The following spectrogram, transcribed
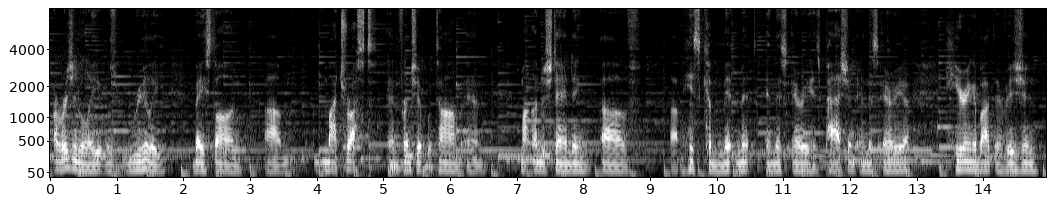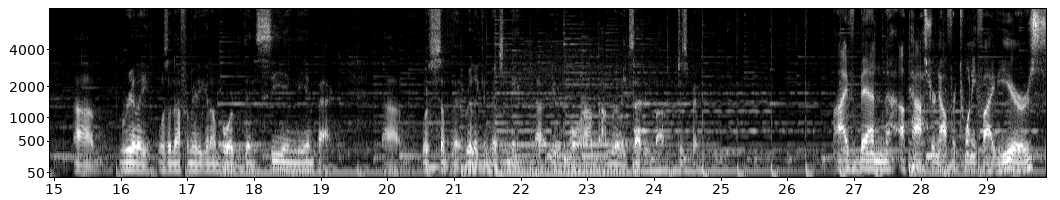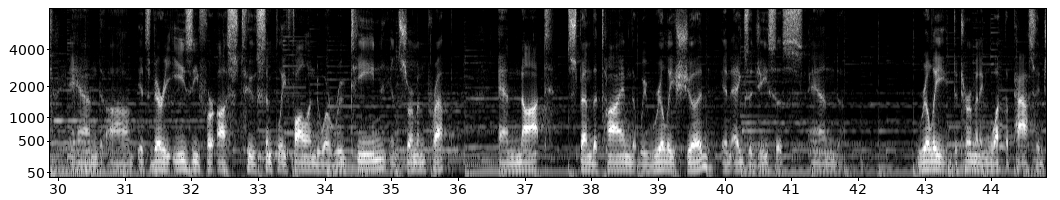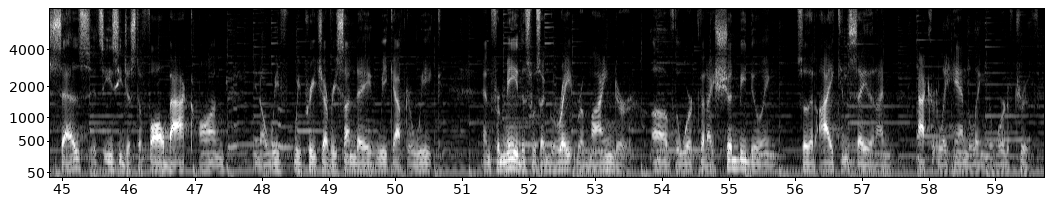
Originally, it was really based on um, my trust and friendship with Tom and my understanding of um, his commitment in this area, his passion in this area, hearing about their vision, um, really was enough for me to get on board, but then seeing the impact um, was something that really convinced me uh, even more. I'm, I'm really excited about participating. I've been a pastor now for 25 years, and um, it's very easy for us to simply fall into a routine in sermon prep and not spend the time that we really should in exegesis and really determining what the passage says. It's easy just to fall back on, you know, we we preach every Sunday, week after week. And for me, this was a great reminder of the work that I should be doing so that I can say that I'm accurately handling the word of truth.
